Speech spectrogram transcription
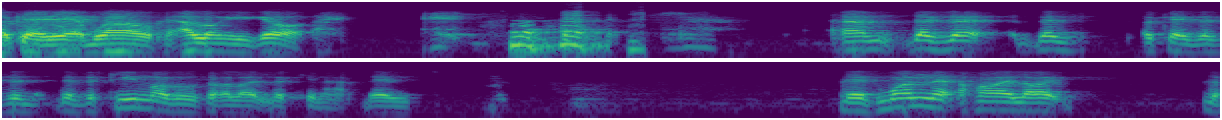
Okay, yeah. Well, how long you got? um, there's a there's okay. There's a there's a few models that I like looking at. There's there's one that highlights the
